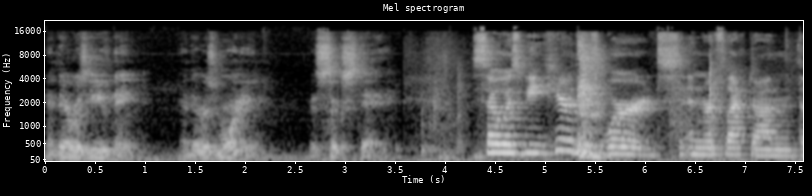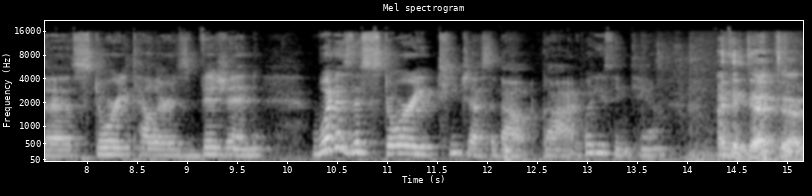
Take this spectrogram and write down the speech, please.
And there was evening, and there was morning, the sixth day. So, as we hear these words and reflect on the storyteller's vision, what does this story teach us about God? What do you think, Cam? I think that uh,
